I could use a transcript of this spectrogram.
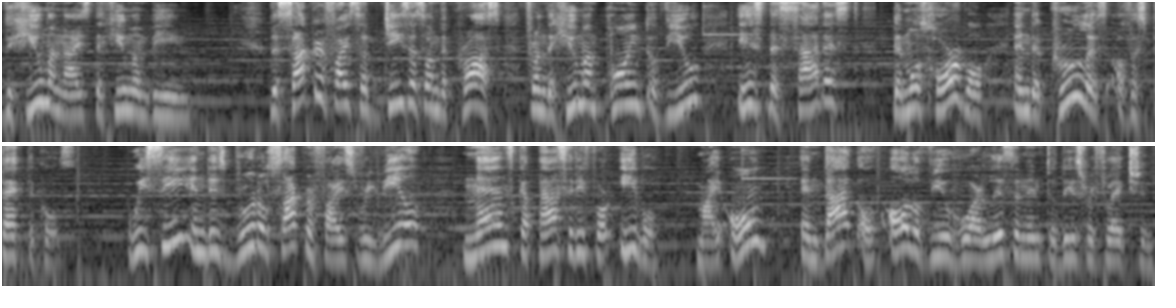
dehumanized the human being. The sacrifice of Jesus on the cross from the human point of view is the saddest, the most horrible, and the cruelest of spectacles. We see in this brutal sacrifice reveal man's capacity for evil, my own and that of all of you who are listening to this reflection.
